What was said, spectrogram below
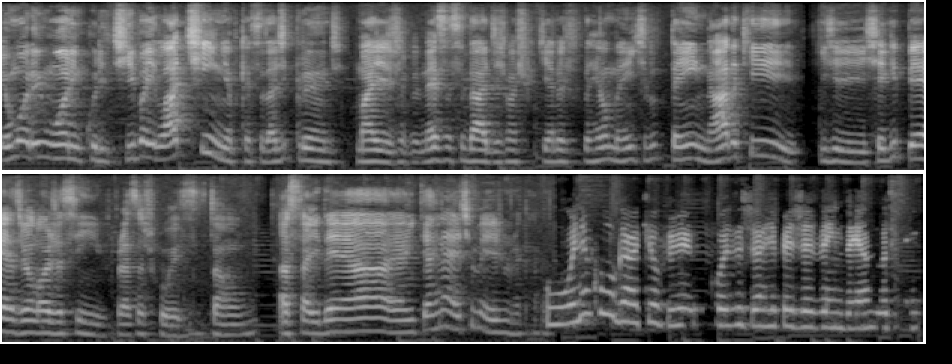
Eu morei um ano em Curitiba e lá tinha, porque é cidade grande. Mas nessas cidades mais pequenas, realmente não tem nada que, que chegue perto de uma loja assim, pra essas coisas. Então, a saída é a, é a internet mesmo, né, cara? O único lugar que eu vi coisas de RPG vendendo, assim,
